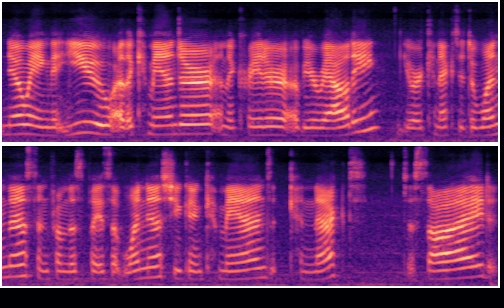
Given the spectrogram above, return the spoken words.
knowing that you are the commander and the creator of your reality. You are connected to oneness, and from this place of oneness, you can command, connect, decide,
